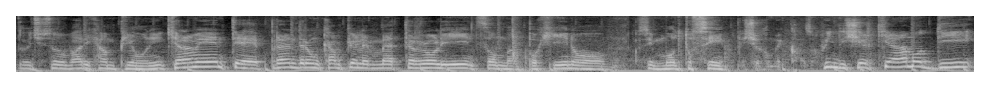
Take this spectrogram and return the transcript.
dove ci sono vari campioni chiaramente prendere un campione e metterlo lì insomma un pochino così molto semplice come cosa quindi cerchiamo di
